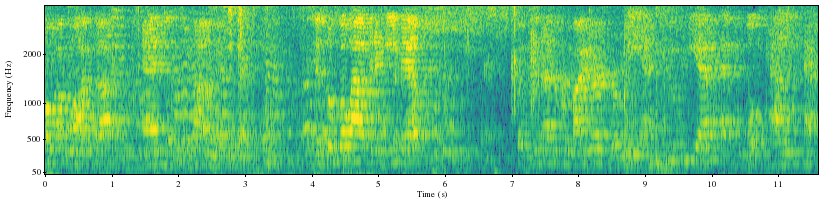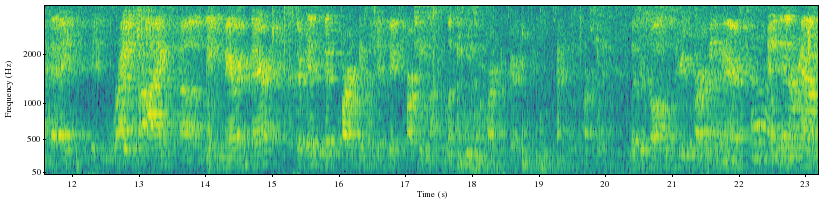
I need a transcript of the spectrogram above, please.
Wasa, and This will go out in an email. But just as a reminder, we're meeting at 2 p.m. at the Oak Cali Cafe. It's right by uh, Lake Merritt there. There is good parking. It's actually a big parking lot. Lucky Supermarket there. But there's also street parking there. And then around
